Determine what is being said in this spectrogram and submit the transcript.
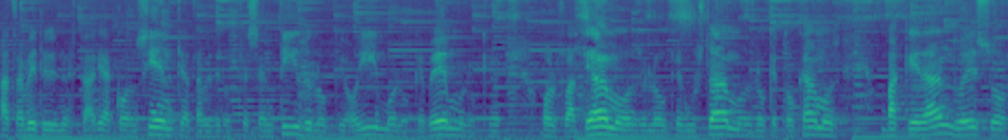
a través de nuestra área consciente, a través de nuestros sentidos, lo que oímos, lo que vemos, lo que olfateamos, lo que gustamos, lo que tocamos, va quedando eso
